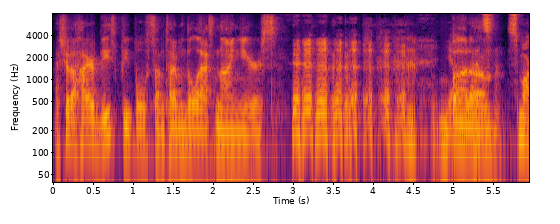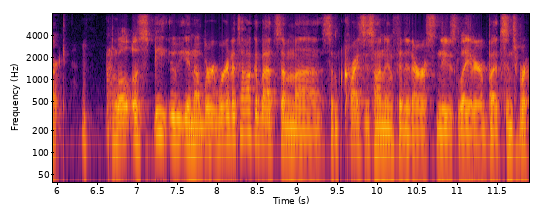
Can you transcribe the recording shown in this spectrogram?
I should have hired these people sometime in the last nine years. Yeah, but that's um, smart. Well, uh, speak. You know, we're, we're going to talk about some uh, some Crisis on Infinite Earths news later. But since we're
